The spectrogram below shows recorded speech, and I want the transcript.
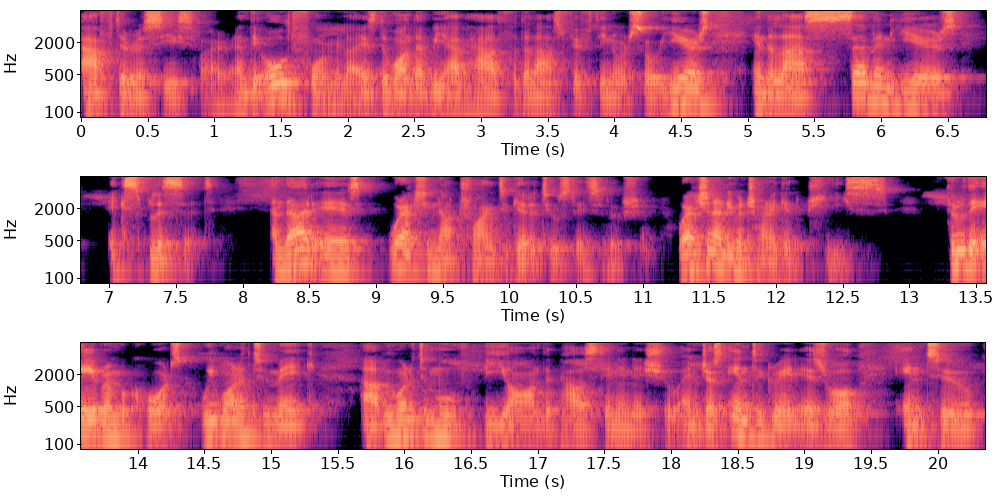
after a ceasefire. And the old formula is the one that we have had for the last 15 or so years, in the last seven years, explicit. And that is, we're actually not trying to get a two state solution. We're actually not even trying to get peace. Through the Abraham Accords, we wanted to make, uh, we wanted to move beyond the Palestinian issue and just integrate Israel into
